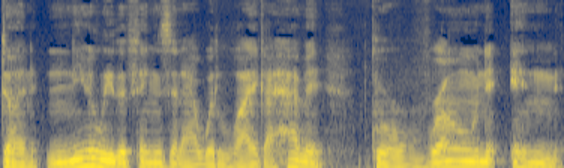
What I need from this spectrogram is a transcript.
done nearly the things that i would like. I haven't grown in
